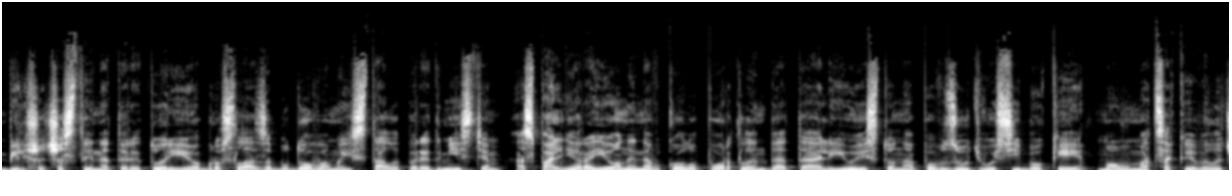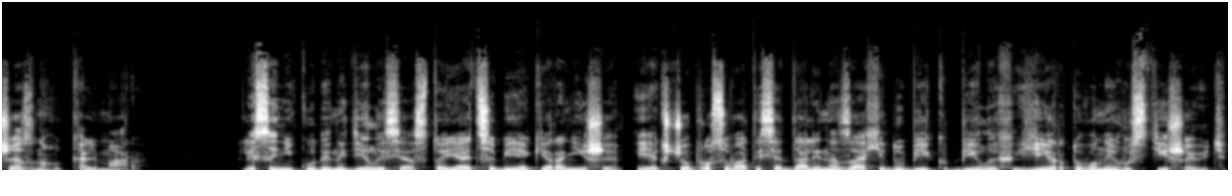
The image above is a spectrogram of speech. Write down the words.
Більша частина території обросла забудовами і стали передмістям, а спальні райони навколо Портленда та Льюістона повзуть в усі боки, мов мацаки величезного кальмара. Ліси нікуди не ділися, стоять собі, як і раніше, і якщо просуватися далі на захід у бік білих гір, то вони густішають.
